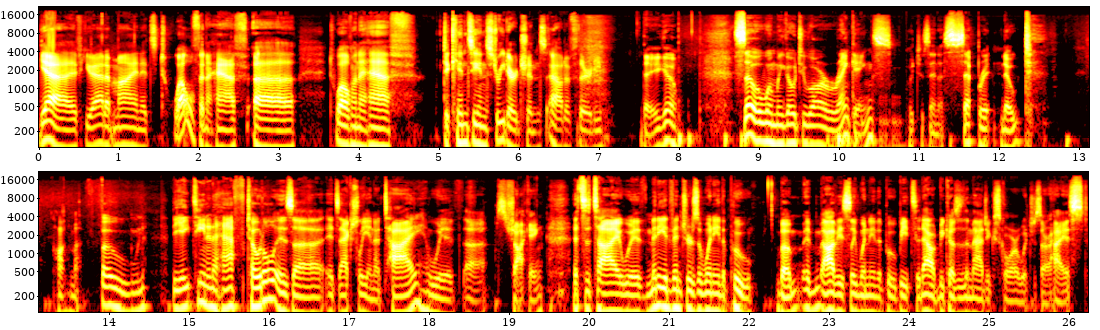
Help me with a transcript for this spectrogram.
Yeah, if you add up mine, it's 12 and a half. Uh, 12 and a half Dickensian street urchins out of 30. There you go. So, when we go to our rankings, which is in a separate note on my phone, the 18 and a half total is uh it's actually in a tie with uh shocking. It's a tie with Many Adventures of Winnie the Pooh. But obviously Winnie the Pooh beats it out because of the magic score, which is our highest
